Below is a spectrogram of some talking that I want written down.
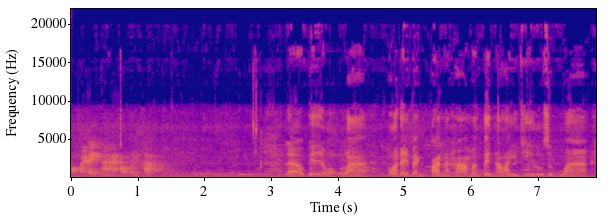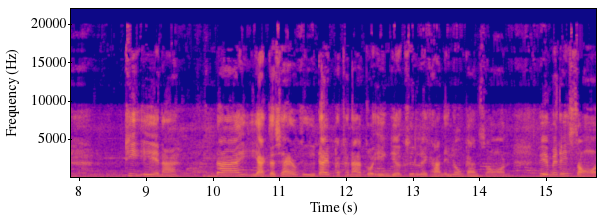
ออกหมายเลข5ขอบคุณค่ะ แล้วพี่จะบอกว่าพอได้แบ่งปันนะคะมันเป็นอะไรที่รู้สึกว่าพี่เอนะ ได้อยากจะแชร์ก็คือได้พัฒนาตัวเองเยอะขึ้นเลยค่ะในเรื่องการสอนพี่ไม่ได้สอน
